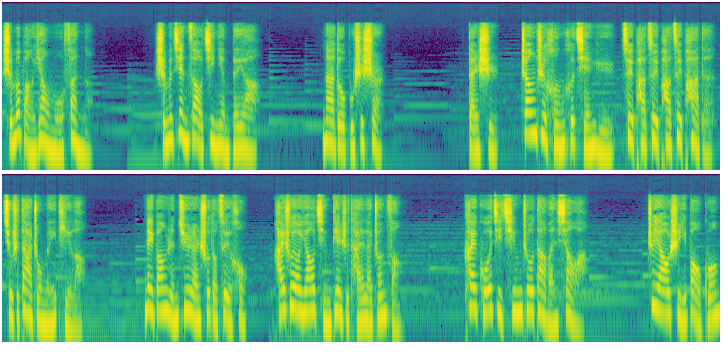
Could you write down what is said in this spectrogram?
什么榜样模范呢？什么建造纪念碑啊？那都不是事儿。但是张志恒和钱宇最怕、最怕、最怕的就是大众媒体了。那帮人居然说到最后还说要邀请电视台来专访，开国际青州大玩笑啊！这要是一曝光，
